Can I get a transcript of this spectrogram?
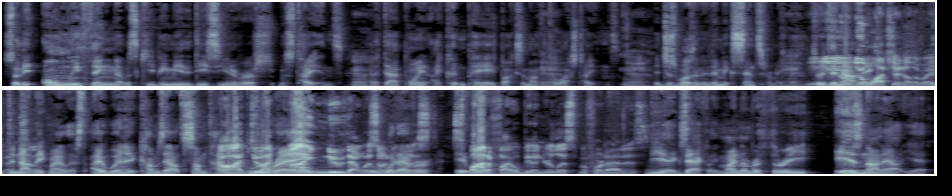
So the only thing that was keeping me the DC Universe was Titans. Yeah. And at that point, I couldn't pay eight bucks a month to watch Titans. Yeah. It just wasn't. It didn't make sense for me. Yeah. So You- it did you'll- not. you'll make, watch it another way It did not make my list. I when it comes out sometime Oh, on I, Blu-ray. I knew that was on whatever, your list. it will- Spotify will be on your list before that is. yeah, exactly. My number three is not out yet.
